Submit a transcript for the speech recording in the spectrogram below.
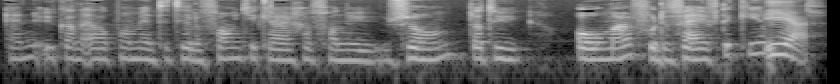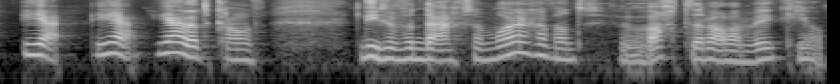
En u kan elk moment een telefoontje krijgen van uw zoon... dat u oma voor de vijfde keer wordt. Ja, ja, ja, ja dat kan liever vandaag dan morgen, want we wachten er al een weekje op.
